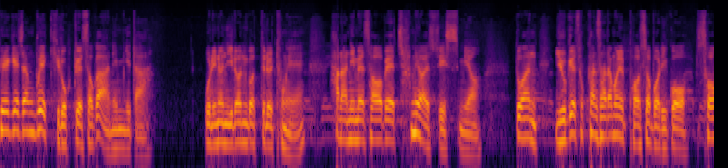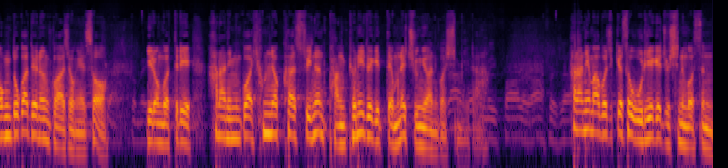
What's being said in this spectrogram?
회계장부에 기록돼서가 아닙니다. 우리는 이런 것들을 통해 하나님의 사업에 참여할 수 있으며 또한 육에 속한 사람을 벗어버리고 성도가 되는 과정에서 이런 것들이 하나님과 협력할 수 있는 방편이 되기 때문에 중요한 것입니다. 하나님 아버지께서 우리에게 주시는 것은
